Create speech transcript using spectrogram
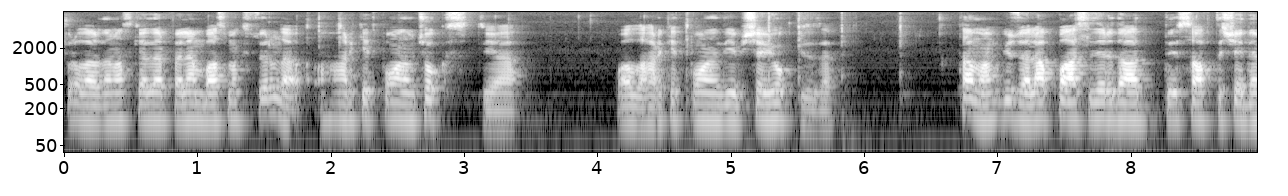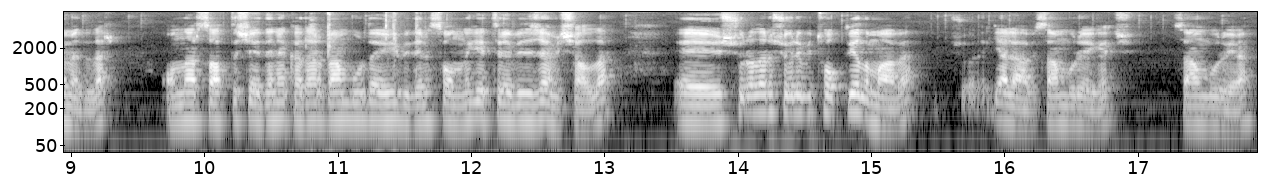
Şuralardan askerler falan basmak istiyorum da hareket puanım çok kısıtlı ya. Vallahi hareket puanı diye bir şey yok bizde. Tamam güzel Abbasileri daha saf dışı edemediler. Onlar saf dışı edene kadar ben burada Eyyubilerin sonunu getirebileceğim inşallah. Ee, şuraları şöyle bir toplayalım abi. Şöyle gel abi sen buraya geç. Sen buraya.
